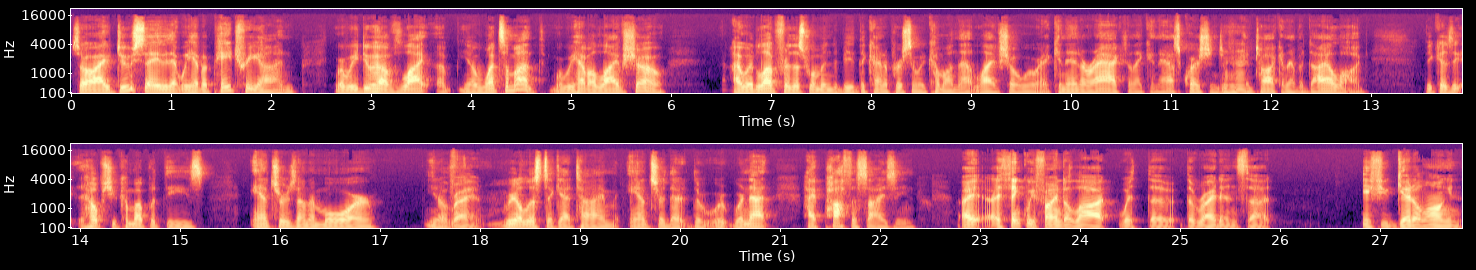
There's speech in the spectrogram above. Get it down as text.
So I do say that we have a Patreon where we do have live, uh, you know, once a month where we have a live show. I would love for this woman to be the kind of person who would come on that live show where I can interact and I can ask questions and we Mhm. can talk and have a dialogue because it helps you come up with these answers on a more, you know, Right. realistic at time answer that that we're not hypothesizing. I, I think we find a lot with the the write-ins that if you get along in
